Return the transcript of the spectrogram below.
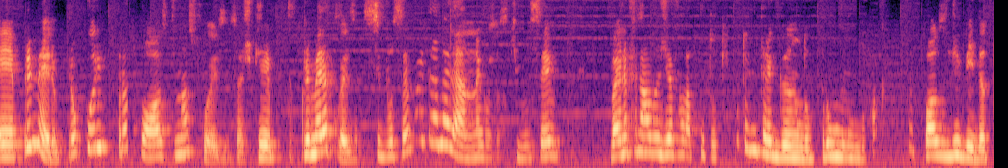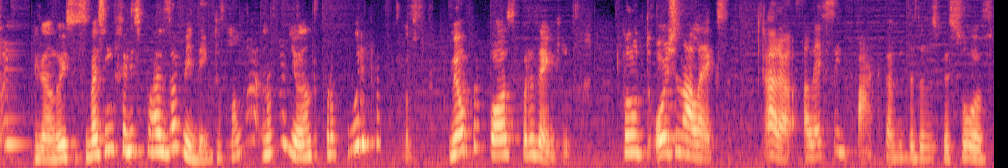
É, primeiro, procure propósito nas coisas. Acho que, primeira coisa, se você vai trabalhar no negócio que você vai no final do dia falar, puta, o que eu tô entregando pro mundo? Qual que é o propósito de vida? Eu tô entregando isso, você vai ser infeliz pro resto da vida. Então não, não adianta, procure propósito. Meu propósito, por exemplo, hoje na Alexa, cara, a Alexa impacta a vida das pessoas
